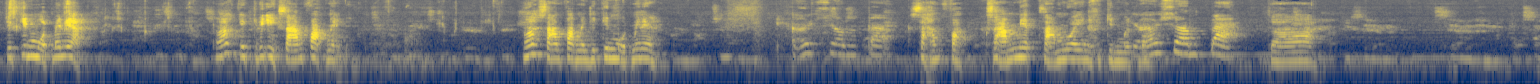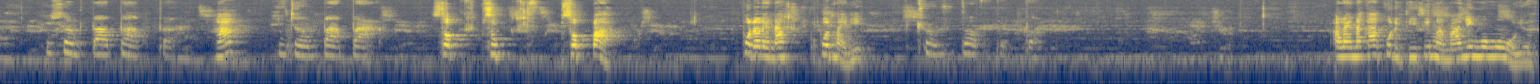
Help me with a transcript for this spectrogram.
จะกินหมดไหมเนี่ยฮะจะกินอีกสามฝักเนี่ยฮะสามฝักเนี่ยจะกินหมดไหมเนี่ยเอาชัมปะสามฝักสามเม็ดสามหน่วยเนี่ยจะกินหมดบ่เอาชัมปะจ้าให้ชัมปะปะปะฮะให้ชัมปะปะศพศพศพป่ะ พูดอะไรนะ พูดใหม่ดิชมปากปากปากอะไรนะคะ พูดอีกทีสิมาม่ายังโง่ๆอยู่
